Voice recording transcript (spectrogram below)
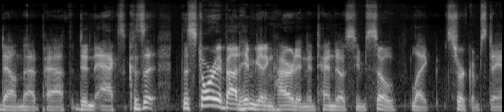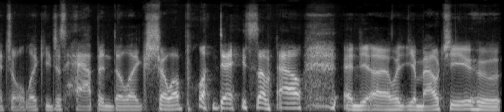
down that path. Didn't act because the story about him getting hired at Nintendo seems so like circumstantial. Like he just happened to like show up one day somehow, and uh, Yamauchi, who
